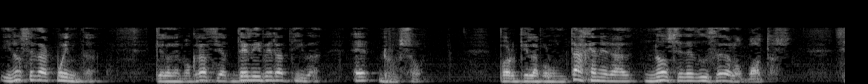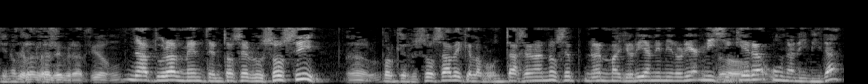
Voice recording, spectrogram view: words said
Y no se da cuenta que la democracia deliberativa es Rousseau, porque la voluntad general no se deduce de los votos, sino de que la deliberación. naturalmente entonces Rousseau sí, Claro. porque Rousseau sabe que la voluntad general no, se- no es mayoría ni minoría, ni No. siquiera unanimidad,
